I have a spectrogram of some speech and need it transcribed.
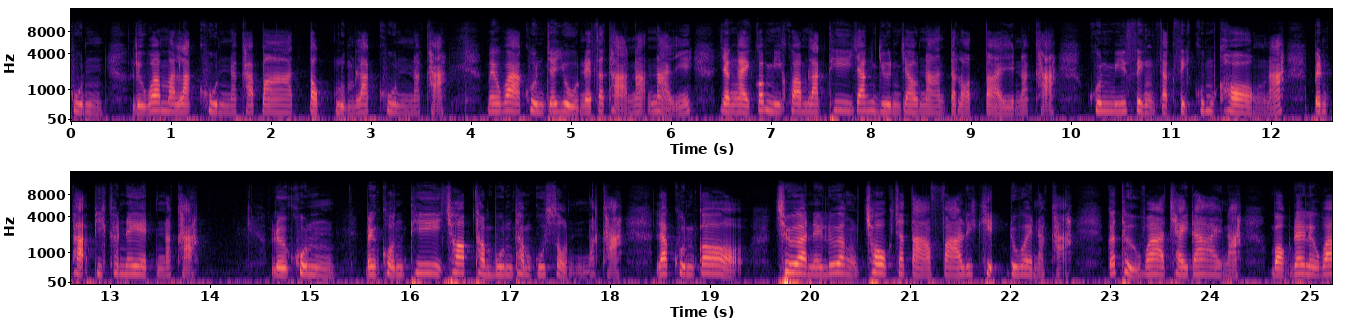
คุณ หรือว่ามารักคุณนะคะ มาตกกลุ่มรักคุณนะคะ ไม่ว่าคุณจะอยู่ในสถานะไหน ยังไงก็มีความรักที่ยั่งยืนยาวนานตลอดไปนะคะ คุณมีสิ่งศักดิ์สิทธิ์คุ้มครองนะ เป็นพระพิคเนตนะคะหรือคุณเป็นคนที่ชอบทำบุญทำกุศลนะคะ และคุณก็ เชื่อในเรื่องโชคชะตาฟ้าลิขิตด้วยนะคะ ก็ถือว่าใช้ได้นะ บอกได้เลยว่า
